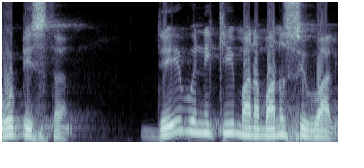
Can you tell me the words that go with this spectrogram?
చోటిస్తాను దేవునికి మన మనస్సు ఇవ్వాలి.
